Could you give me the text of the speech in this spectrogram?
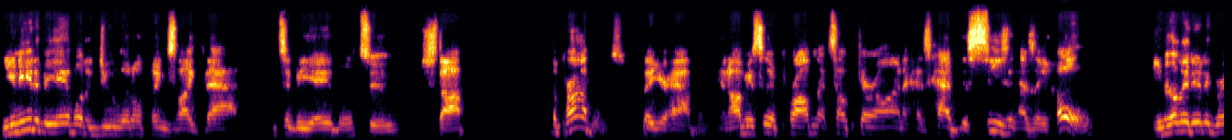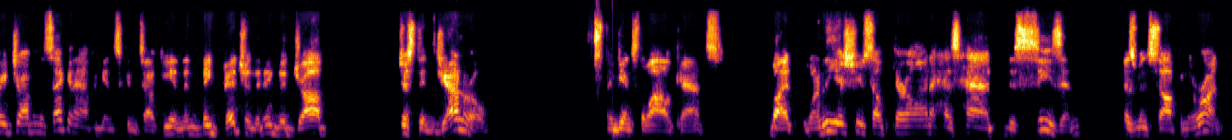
You need to be able to do little things like that to be able to stop the problems that you're having. And obviously, a problem that South Carolina has had this season as a whole, even though they did a great job in the second half against Kentucky, and then big picture, they did a good job just in general against the Wildcats. But one of the issues South Carolina has had this season has been stopping the run.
